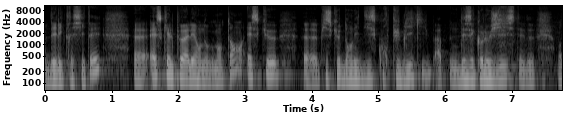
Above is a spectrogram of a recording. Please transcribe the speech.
d'électricité Euh, Est-ce qu'elle peut aller en augmentant? Est-ce que, euh, puisque dans les discours publics des écologistes, on,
